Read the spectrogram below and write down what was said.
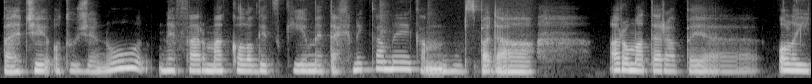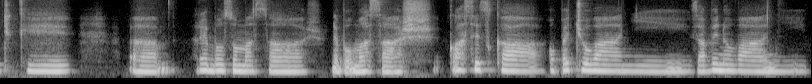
péči o tu ženu nefarmakologickými technikami, kam spadá aromaterapie, olejčky, eh, rebozomasáž nebo masáž klasická, opečování, zavinování.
